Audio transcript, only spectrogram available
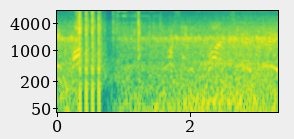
big pop. One second. One, two, three.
